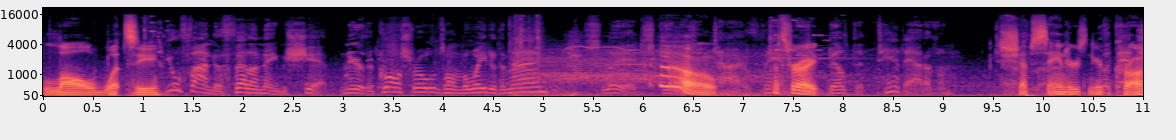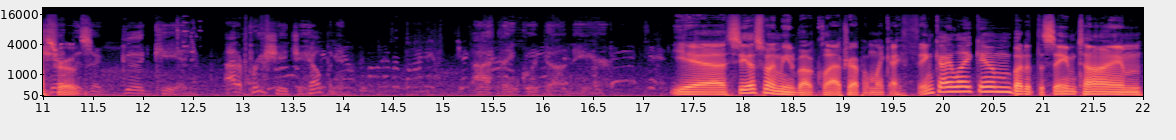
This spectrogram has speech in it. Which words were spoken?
lol whatsy. You'll find a fella named Shep near the crossroads on the way to the mine. Sled oh, that's right. Built a tent out of him. Shep Sanders near but the crossroads. Shep is a good kid. I'd appreciate you helping him. I think we're done here. Yeah, see, that's what I mean about Claptrap. I'm like, I think I like him, but at the same time,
